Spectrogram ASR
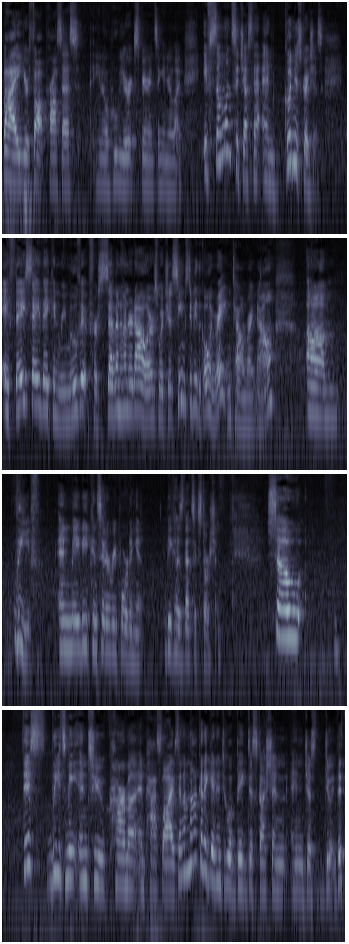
by your thought process, you know, who you're experiencing in your life. If someone suggests that, and goodness gracious, if they say they can remove it for $700, which it seems to be the going rate in town right now, um, leave and maybe consider reporting it because that's extortion. So this leads me into karma and past lives and i'm not going to get into a big discussion and just do th-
